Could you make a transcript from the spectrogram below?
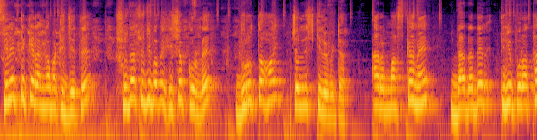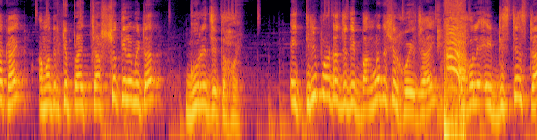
সিলেট থেকে রাঙ্গামাটি যেতে সোজাসুজিভাবে হিসাব করলে দূরত্ব হয় চল্লিশ কিলোমিটার। আর মাঝখানে দাদাদের ত্রিপুরা থাকায় আমাদেরকে প্রায় চারশো কিলোমিটার ঘুরে যেতে হয়। এই ত্রিপুরাটা যদি বাংলাদেশের হয়ে যায় তাহলে এই ডিস্টেন্সটা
